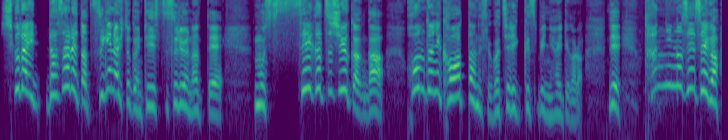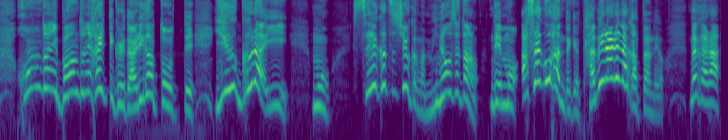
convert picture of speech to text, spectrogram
宿題出された次の日とかに提出するようになってもう生活習慣が本当に変わったんですよガチャリックスピンに入ってから。で担任の先生が本当にバンドに入ってくれてありがとうって言うぐらいもう生活習慣が見直せたの。でもう朝ごはんだけは食べられなかったんだよ。だから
